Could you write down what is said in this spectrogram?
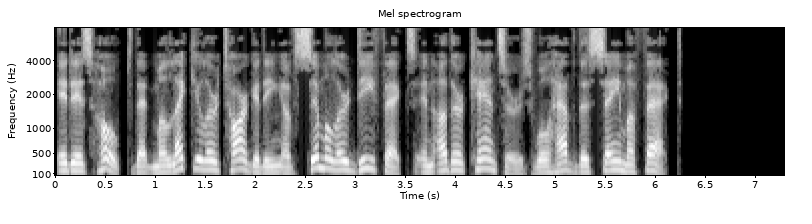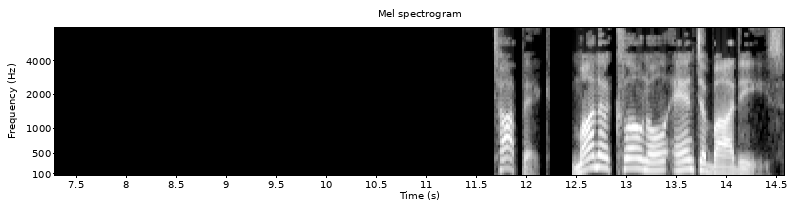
It is hoped that molecular targeting of similar defects in other cancers will have the same effect. Monoclonal antibodies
